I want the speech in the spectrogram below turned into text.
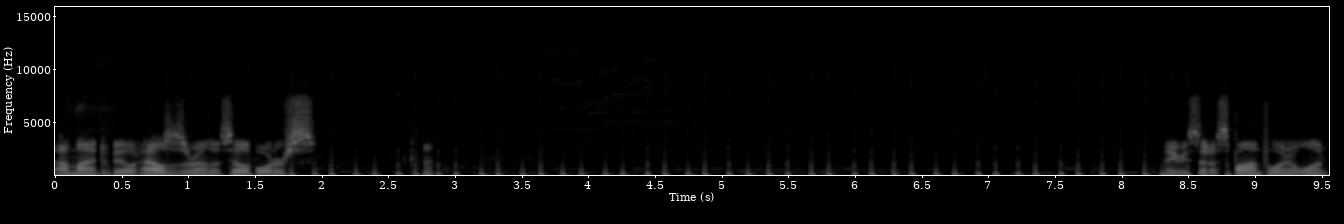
I mind to build houses around those teleporters. Maybe set a spawn point on one.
